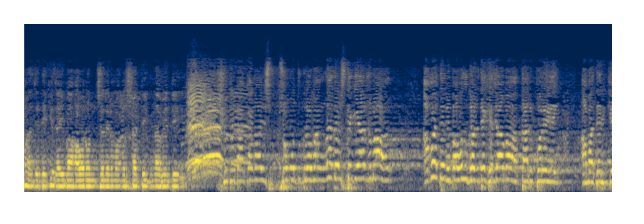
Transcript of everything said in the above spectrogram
মাঝে দেখে যাইবা হাওয়ার অঞ্চলের মানুষরা ঠিক না বেটে। শুধু ঢাকা নয়, সমুদ্র বাংলাদেশ থেকে আসবা। আমাদের বাউল ঘর দেখে যাবা, তারপরে আমাদেরকে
